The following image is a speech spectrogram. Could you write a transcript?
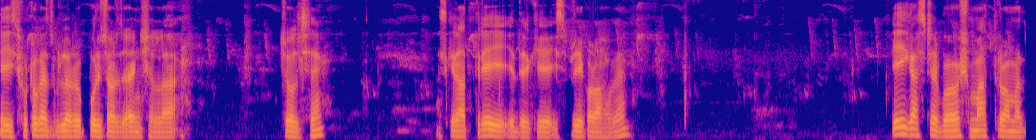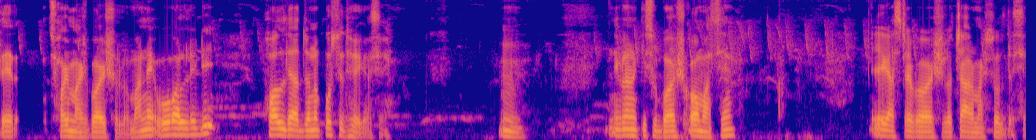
এই ছোট গাছগুলোরও পরিচর্যা ইনশাল্লাহ চলছে। আজকে রাত্রেই এদেরকে স্প্রে করা হবে। এই গাছটার বয়স মাত্র আমাদের ছয় মাস বয়স হলো। মানে ও অলরেডি ফল দেওয়ার জন্য প্রস্তুত হয়ে গেছে। হুম। এগুলো কিছু বয়স কম আছে। এই গাছটার বয়স হলো চার মাস চলতেছে।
